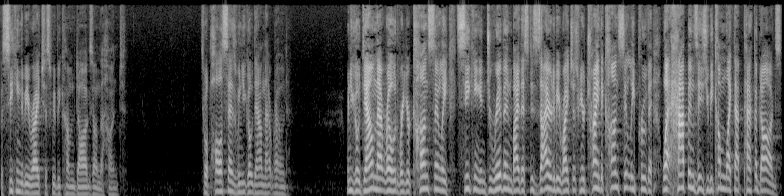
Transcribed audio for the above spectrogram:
But seeking to be righteous, we become dogs on the hunt. So, what Paul says when you go down that road, when you go down that road where you're constantly seeking and driven by this desire to be righteous, when you're trying to constantly prove it, what happens is you become like that pack of dogs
